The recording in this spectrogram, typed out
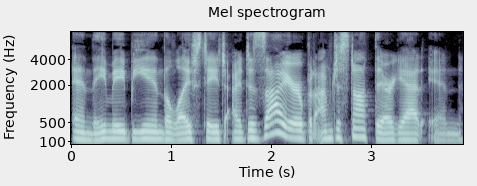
and they may be in the life stage I desire, but I'm just not there yet in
